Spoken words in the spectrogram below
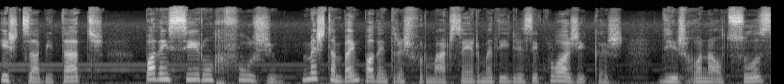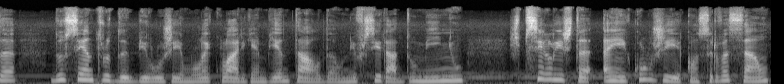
Estes habitats podem ser um refúgio, mas também podem transformar-se em armadilhas ecológicas, diz Ronaldo Souza, do Centro de Biologia Molecular e Ambiental da Universidade do Minho, especialista em ecologia e conservação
